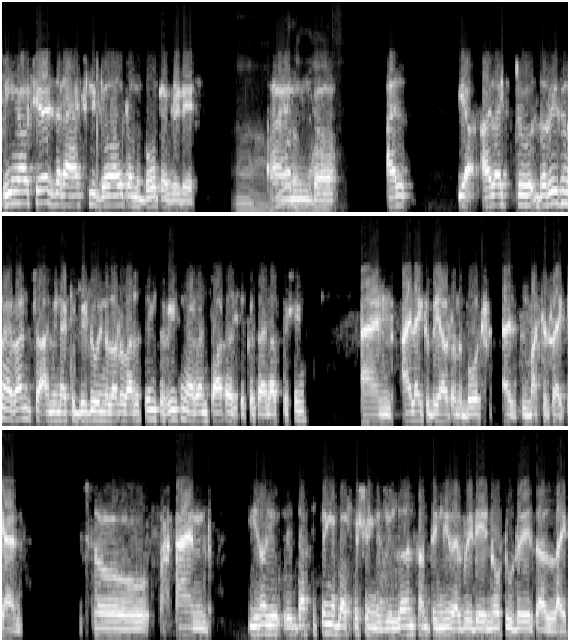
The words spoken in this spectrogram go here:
being out here is that I actually go out on the boat every day. Oh, And, what a uh. I, yeah, I like to. The reason I run, I mean, I could be doing a lot of other things. The reason I run charter is because I love fishing, and I like to be out on the boat as much as I can. So, and you know, you, that's the thing about fishing is you learn something new every day. No two days are like.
